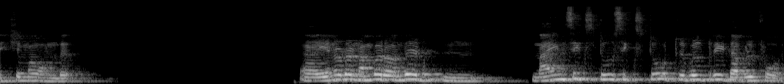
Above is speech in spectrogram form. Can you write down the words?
நிச்சயமாக உண்டு. என்னோட நம்பர் வந்து nine six two six two triple three double four.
